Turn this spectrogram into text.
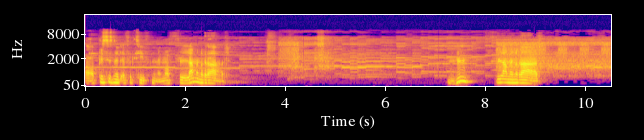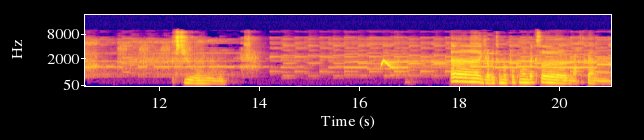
Oh, bis ist nicht effektiv. Nehmen wir Flammenrad. Mhm. Flammenrad. Pschuh. Äh, ich glaube, ich tue mal Pokémon-Wechsel machen.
